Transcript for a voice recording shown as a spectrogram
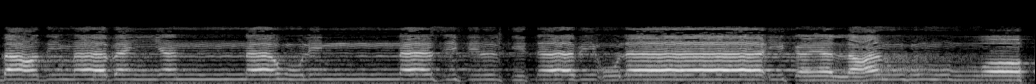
بعد ما بيناه للناس الناس في الكتاب أولئك يلعنهم الله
